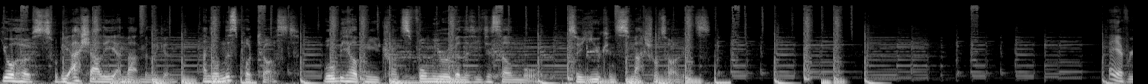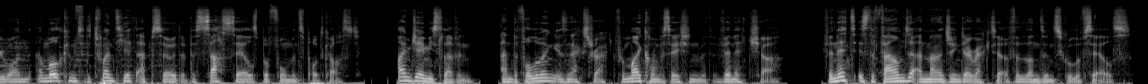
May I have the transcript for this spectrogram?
Your hosts will be Ash Ali and Matt Milligan, and on this podcast, we'll be helping you transform your ability to sell more so you can smash your targets. Hey everyone, and welcome to the 20th episode of the SaaS Sales Performance Podcast. I'm Jamie Slevin, and the following is an extract from my conversation with Vinit Shah. Vinit is the founder and managing director of the London School of Sales.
